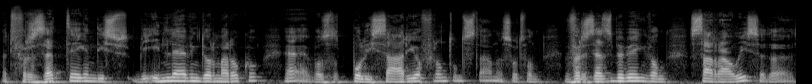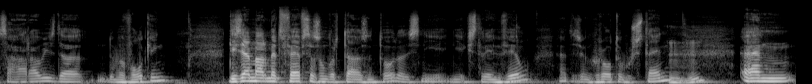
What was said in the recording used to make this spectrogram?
het verzet tegen die, die inlijving door Marokko. Hè, was het Polisario-front ontstaan, een soort van verzetsbeweging van Sahrawis, de Sahrawis, de, de bevolking. Die zijn maar met 500.000, 600.000 hoor, dat is niet, niet extreem veel. Het is een grote woestijn. Mm -hmm. En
